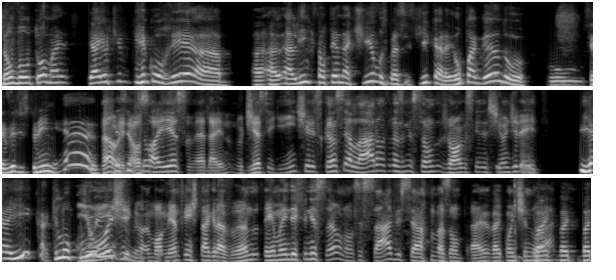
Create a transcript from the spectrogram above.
Não voltou mais. E aí eu tive que recorrer a a, a links alternativos para assistir, cara, eu pagando o serviço de streaming. É, não, decepção. e não só isso, né? Daí no dia seguinte eles cancelaram a transmissão dos jogos que eles tinham direito. E aí, cara, que loucura. E hoje, isso, no momento que a gente está gravando, tem uma indefinição. Não se sabe se a Amazon Prime vai continuar. Vai, vai, vai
